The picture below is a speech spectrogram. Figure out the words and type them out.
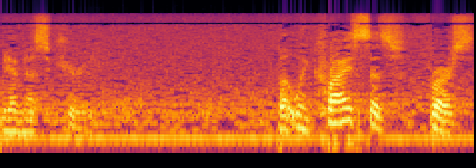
we have no security. But when Christ says first,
